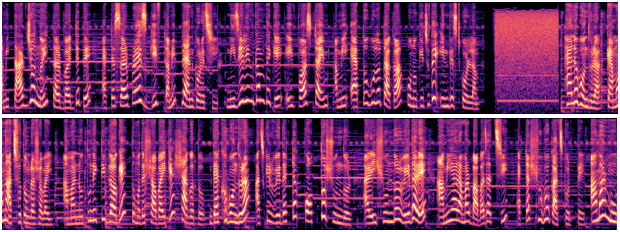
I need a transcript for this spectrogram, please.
আমি তার জন্যই তার বার্থডেতে একটা সারপ্রাইজ গিফট আমি প্ল্যান করেছি। নিজের ইনকাম থেকে এই ফার্স্ট টাইম আমি এতগুলো টাকা কোনো কিছুতে ইনভেস্ট করলাম। হ্যালো বন্ধুরা, কেমন আছো তোমরা সবাই? আমার নতুন একটি ব্লগে তোমাদের সবাইকে স্বাগত। দেখো বন্ধুরা, আজকের ওয়েদারটা কত সুন্দর। আর এই সুন্দর ওয়েদারে আমি আর আমার বাবা যাচ্ছি একটা শুভ কাজ করতে। আমার মুখ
